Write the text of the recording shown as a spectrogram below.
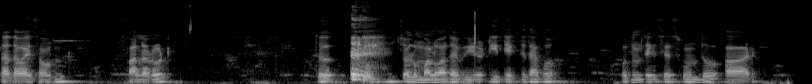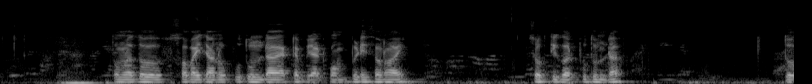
দাদাভাই সাউন্ড পার্লার রোড তো চলো মালমাদা ভিডিওটি দেখতে থাকো। প্রথম থেকে শেষ পর্যন্ত। আর তোমরা তো সবাই জানো পুতুনটা একটা বিরাট কম্পিটিশন হয়। শক্তিগড় পুতুনটা। তো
